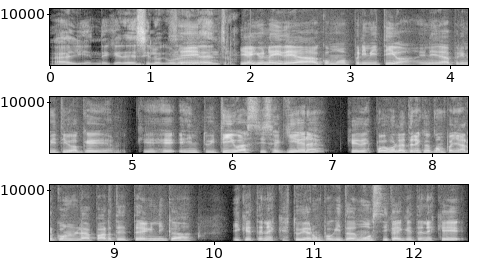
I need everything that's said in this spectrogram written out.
a alguien, de querer decir lo que uno Sí, tiene adentro. Y hay una idea como primitiva, hay una idea primitiva que, que es, es intuitiva si se quiere, que después vos la tenés que acompañar con la parte técnica y que tenés que estudiar un poquito de música y que tenés que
